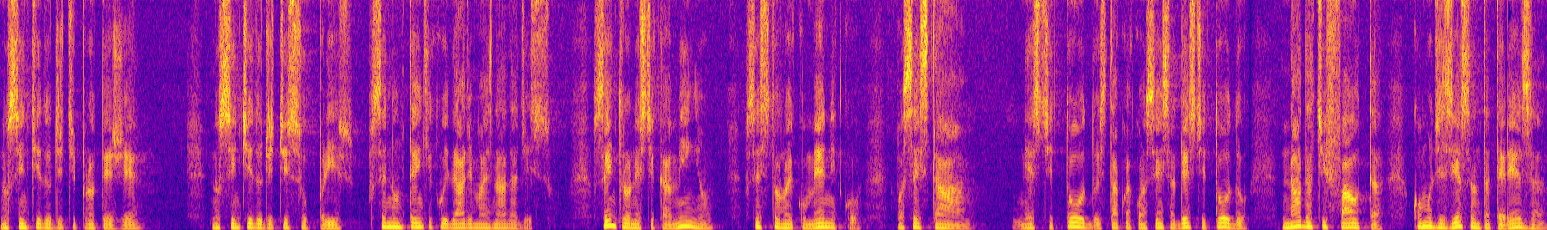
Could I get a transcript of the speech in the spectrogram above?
no sentido de te proteger, no sentido de te suprir. Você não tem que cuidar de mais nada disso. Você entrou neste caminho, você se tornou ecumênico, você está neste todo, está com a consciência deste todo, nada te falta. Como dizia Santa Teresa,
